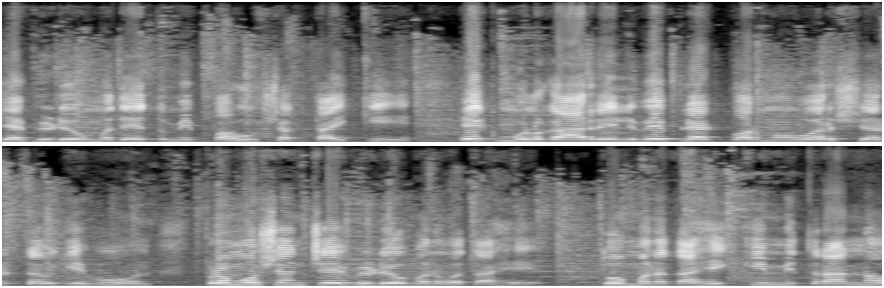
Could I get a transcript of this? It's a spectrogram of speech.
या व्हिडिओमध्ये तुम्ही पाहू शकताय की एक मुलगा रेल्वे प्लॅटफॉर्मवर शर्ट घेऊन प्रमोशनचे व्हिडिओ बनवत आहे. तो म्हणत आहे की मित्रांनो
